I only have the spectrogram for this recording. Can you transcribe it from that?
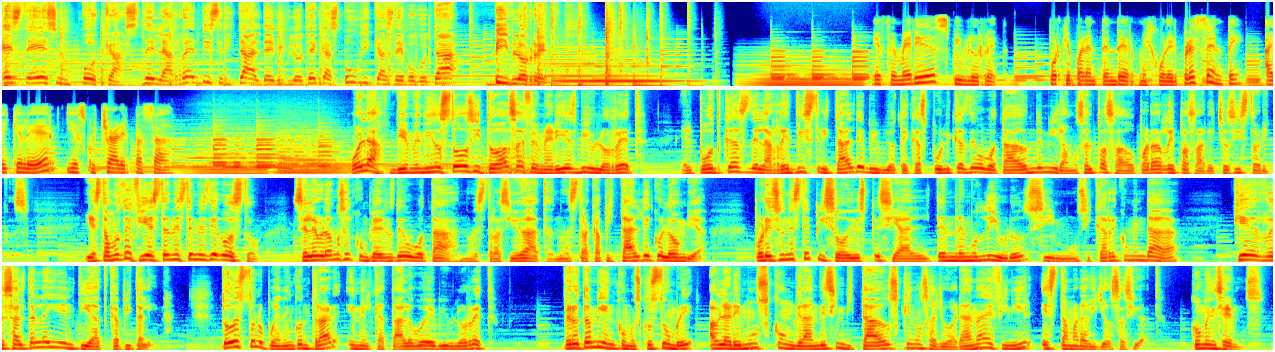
Este es un podcast de la Red Distrital de Bibliotecas Públicas de Bogotá, BibloRed. Efemérides BibloRed, porque para entender mejor el presente hay que leer y escuchar el pasado. Hola, bienvenidos todos y todas a Efemérides BibloRed, el podcast de la Red Distrital de Bibliotecas Públicas de Bogotá donde miramos al pasado para repasar hechos históricos. Y estamos de fiesta en este mes de agosto. Celebramos el cumpleaños de Bogotá, nuestra ciudad, nuestra capital de Colombia. Por eso en este episodio especial tendremos libros y música recomendada que resaltan la identidad capitalina. Todo esto lo pueden encontrar en el catálogo de Biblored. Pero también, como es costumbre, hablaremos con grandes invitados que nos ayudarán a definir esta maravillosa ciudad. Comencemos.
